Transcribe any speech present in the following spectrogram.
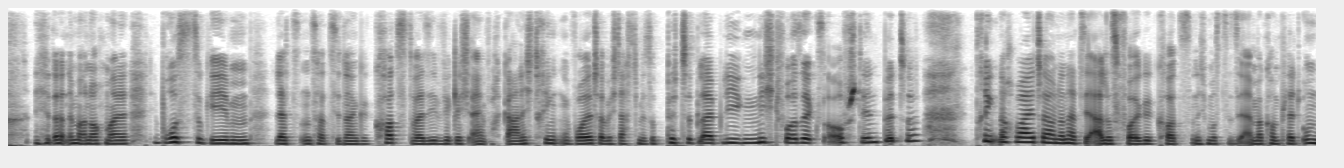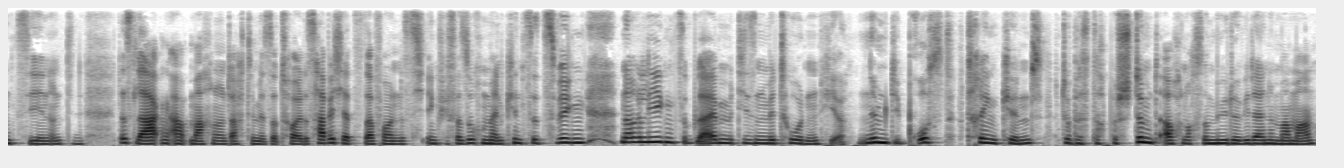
ihr dann immer noch mal die Brust zu geben. Letztens hat sie dann gekotzt, weil sie wirklich einfach gar nicht trinken wollte. Aber ich dachte mir so, bitte bleib liegen, nicht vor sechs aufstehen, bitte. Trink noch weiter. Und dann hat sie alles voll gekotzt und ich musste sie einmal komplett umziehen und das Laken abmachen und dachte mir so, toll, das habe ich jetzt davon, dass ich irgendwie versuche, mein Kind zu zwingen, noch liegen zu bleiben mit diesen Methoden. Hier, nimm die Brust, trink Kind. Du bist doch bestimmt auch noch so müde wie deine Mama.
